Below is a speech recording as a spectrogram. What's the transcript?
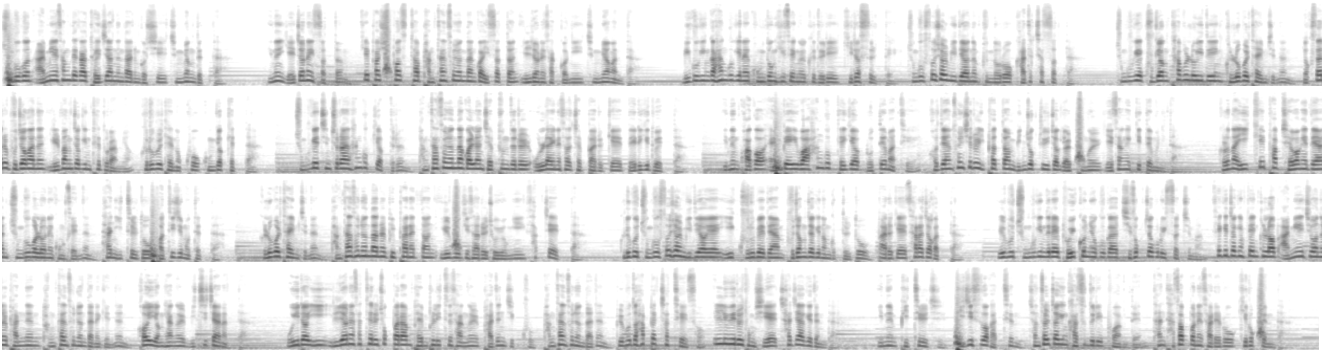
중국은 아미의 상대가 되지 않는다는 것이 증명됐다. 이는 예전에 있었던 케이팝 슈퍼스타 방탄소년단과 있었던 일련의 사건이 증명한다. 미국인과 한국인의 공동 희생을 그들이 기렸을 때 중국 소셜미디어는 분노로 가득 찼었다. 중국의 국영 타블로이드인 글로벌 타임즈는 역사를 부정하는 일방적인 태도라며 그룹을 대놓고 공격했다. 중국에 진출한 한국 기업들은 방탄소년단 관련 제품들을 온라인에서 재빠르게 내리기도 했다. 이는 과거 NBA와 한국 대기업 롯데마트에 거대한 손실을 입혔던 민족주의적 열풍을 예상했기 때문이다. 그러나 이 케이팝 제왕에 대한 중국 언론의 공세는 단 이틀도 버티지 못했다. 글로벌 타임즈는 방탄소년단을 비판했던 일부 기사를 조용히 삭제했다. 그리고 중국 소셜미디어의 이 그룹에 대한 부정적인 언급들도 빠르게 사라져갔다. 일부 중국인들의 보이콧 요구가 지속적으로 있었지만 세계적인 팬클럽 아미의 지원을 받는 방탄소년단에게는 거의 영향을 미치지 않았다. 오히려 이 일련의 사태를 촉발한 벤플리트 상을 받은 직후 방탄소년단은 빌보드 핫백 차트에서 1, 2위를 동시에 차지하게 된다. 이는 비틀즈, 비지스와 같은 전설적인 가수들이 포함된 단 다섯 번의 사례로 기록된다.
